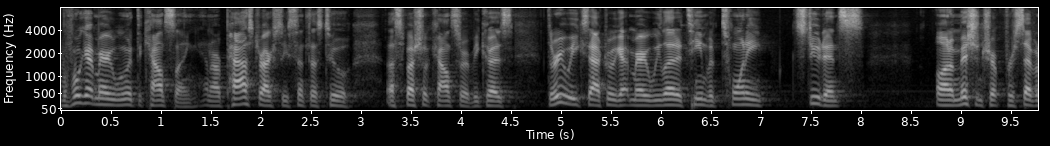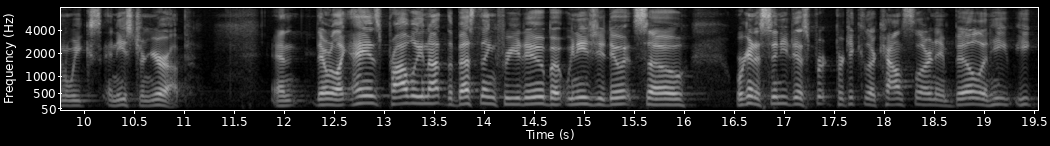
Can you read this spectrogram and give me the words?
before we got married, we went to counseling, and our pastor actually sent us to a special counselor because three weeks after we got married, we led a team of 20 students on a mission trip for seven weeks in Eastern Europe. And they were like, hey, it's probably not the best thing for you to do, but we need you to do it. So we're going to send you to this particular counselor named Bill, and he, he,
